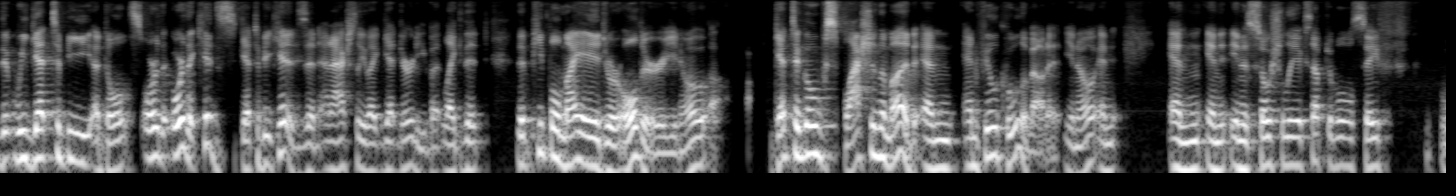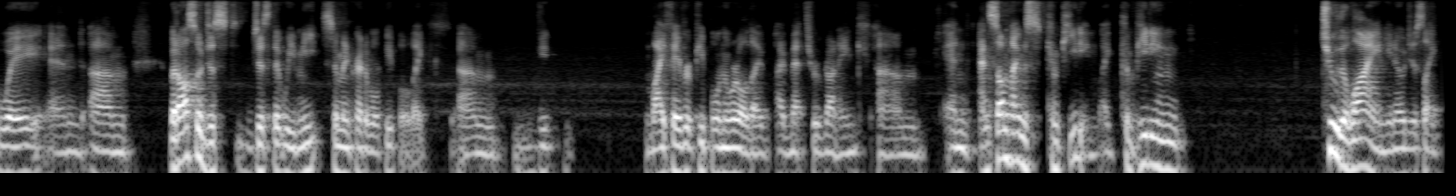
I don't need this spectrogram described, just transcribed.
that we get to be adults or the, or that kids get to be kids and, and actually like get dirty but like that that people my age or older you know get to go splash in the mud and and feel cool about it you know and and, and in a socially acceptable safe way. And um but also just just that we meet some incredible people. Like um the, my favorite people in the world I've, I've met through running um and and sometimes competing like competing to the line you know just like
